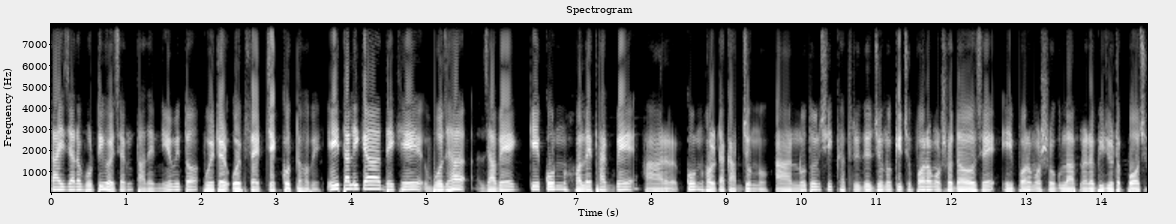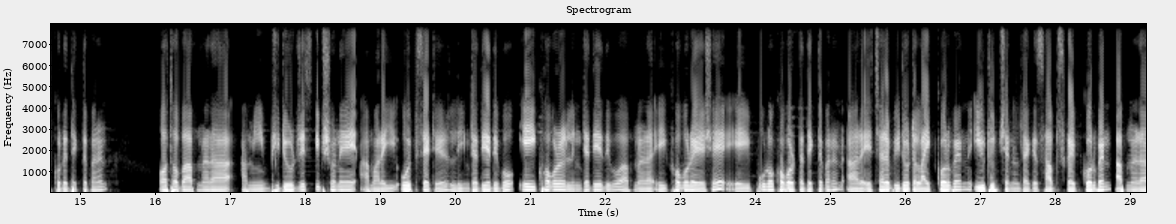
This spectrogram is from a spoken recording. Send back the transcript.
তাই যারা ভর্তি হয়েছেন, তাদের নিয়মিত বুয়েটের ওয়েবসাইট চেক করতে হবে। এই তালিকা দেখে বোঝা যাবে কে কোন হলে থাকবে আর কোন হলটা কার জন্য। আর নতুন শিক্ষার্থীদের জন্য কিছু পরামর্শ দেওয়া হয়েছে। এই পরামর্শগুলো আপনারা ভিডিওটা পজ করে দেখতে পারেন। অথবা আপনারা, আমি ভিডিওর ডিসক্রিপশনে আমার এই ওয়েবসাইটের লিঙ্কটা দিয়ে দেব। এই খবরের লিঙ্কটা দিয়ে দিব। আপনারা এই খবরে এসে এই পুরো খবরটা দেখতে পারেন। আর এছাড়া ভিডিওটা লাইক করবেন ইউটিউব চ্যানেলটাকে সাবস্ক্রাইব করবেন। আপনারা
